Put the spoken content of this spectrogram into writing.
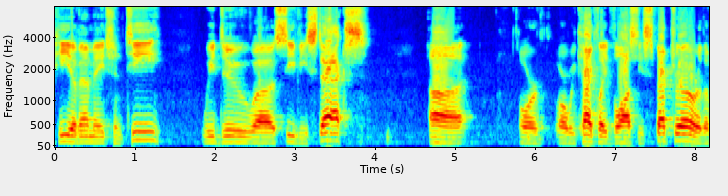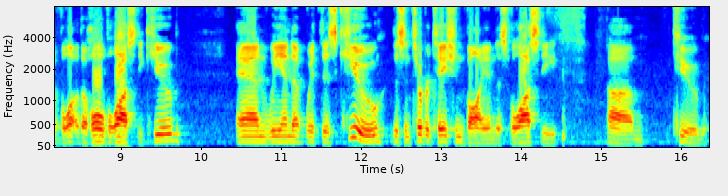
P of M, H, and T. We do uh, CV stacks, uh, or or we calculate velocity spectra or the the whole velocity cube, and we end up with this q, this interpretation volume, this velocity um, cube,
